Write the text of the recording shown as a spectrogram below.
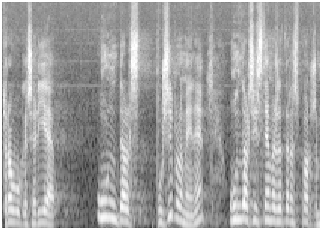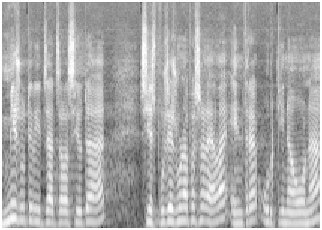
trobo que seria un dels, possiblement, eh, un dels sistemes de transports més utilitzats a la ciutat si es posés una passarel·la entre Urquinaona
